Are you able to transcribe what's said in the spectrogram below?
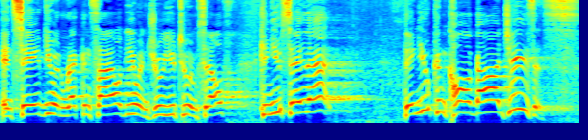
and saved you and reconciled you and drew you to Himself? Can you say that? Then you can call God Jesus.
